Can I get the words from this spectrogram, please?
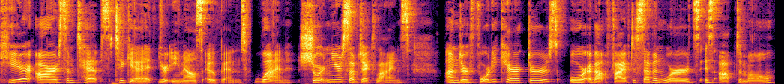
Here are some tips to get your emails opened. One, shorten your subject lines. Under 40 characters or about five to seven words is optimal.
